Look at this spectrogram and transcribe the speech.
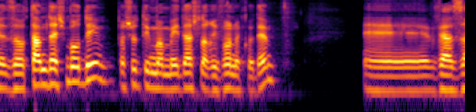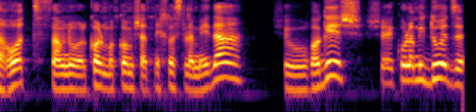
זה אותם דשבורדים, פשוט עם המידע של הרבעון הקודם. ואזהרות, שמנו על כל מקום שאת נכנסת למידע, שהוא רגיש, שכולם ידעו את זה,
